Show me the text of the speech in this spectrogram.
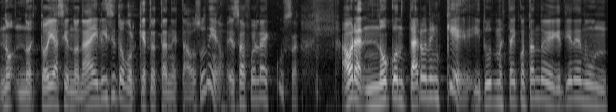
no, no estoy haciendo nada ilícito porque esto está en Estados Unidos. Esa fue la excusa. Ahora, no contaron en qué. Y tú me estás contando que tienen un...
